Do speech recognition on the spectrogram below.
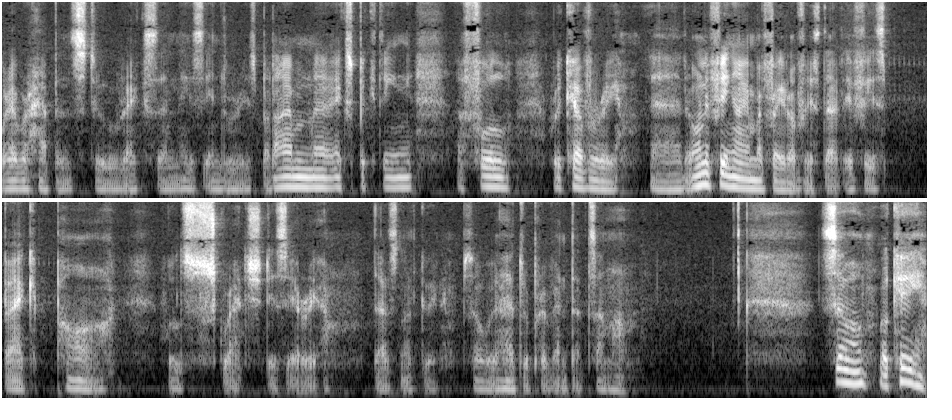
whatever happens to Rex and his injuries. But I'm uh, expecting a full recovery. Uh, the only thing I am afraid of is that if his back paw will scratch this area, that's not good. So we had to prevent that somehow. So, okay,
